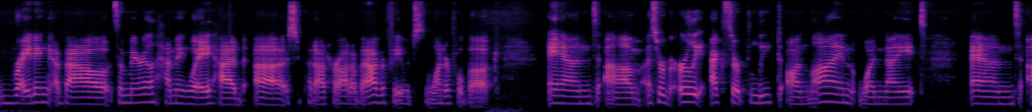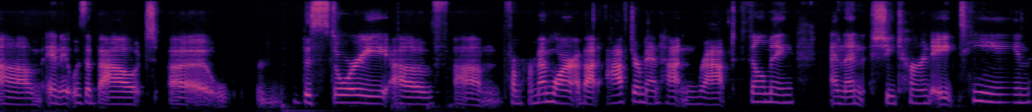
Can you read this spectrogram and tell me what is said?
writing about so Mariel Hemingway had uh, she put out her autobiography, which is a wonderful book, and um, a sort of early excerpt leaked online one night, and um, and it was about uh, the story of um, from her memoir about after Manhattan wrapped filming, and then she turned eighteen.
